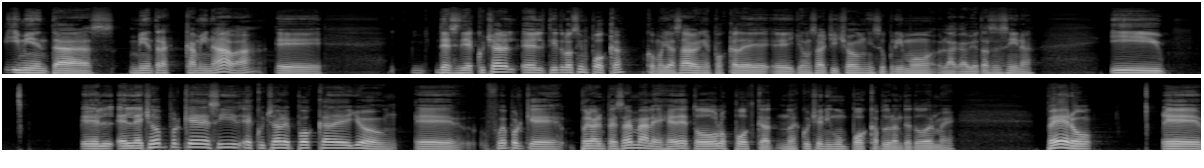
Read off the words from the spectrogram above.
Y mientras, mientras caminaba, decidí escuchar el, el título sin podcast como ya saben, el podcast de eh, John Salchichón y su primo La Gaviota Asesina. Y el, el hecho por qué decidí escuchar el podcast de John eh, fue porque, pero al empezar me alejé de todos los podcasts, no escuché ningún podcast durante todo el mes. Pero eh,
